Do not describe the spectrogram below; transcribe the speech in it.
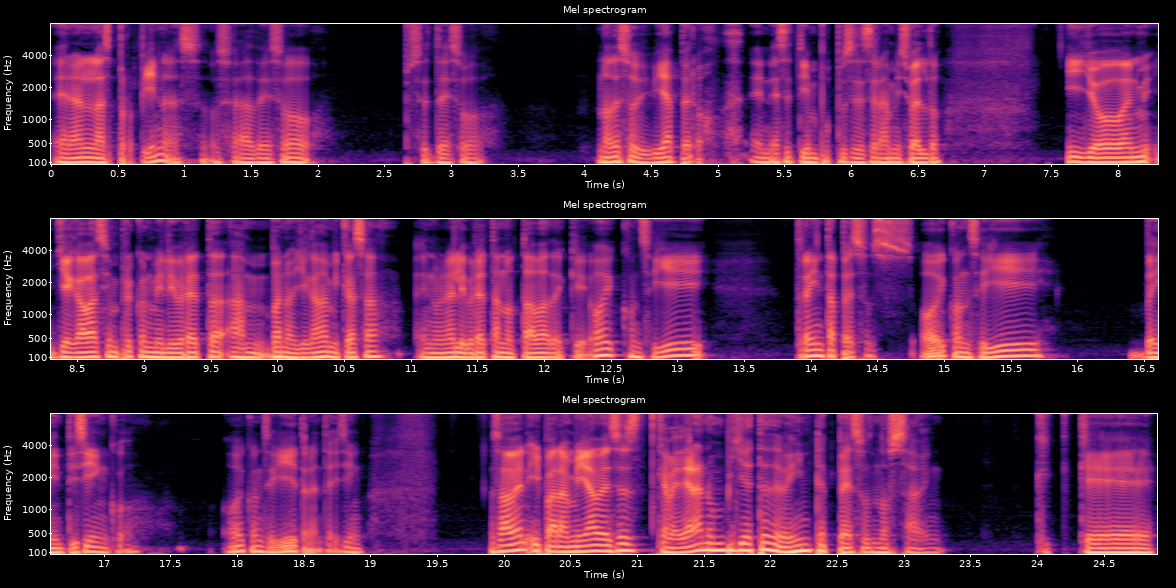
eran las propinas, o sea, de eso pues de eso no de eso vivía, pero en ese tiempo pues ese era mi sueldo. Y yo llegaba siempre con mi libreta, bueno, llegaba a mi casa, en una libreta notaba de que hoy conseguí 30 pesos, hoy conseguí 25, hoy conseguí 35. ¿Saben? Y para mí a veces que me dieran un billete de 20 pesos, no saben qué,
